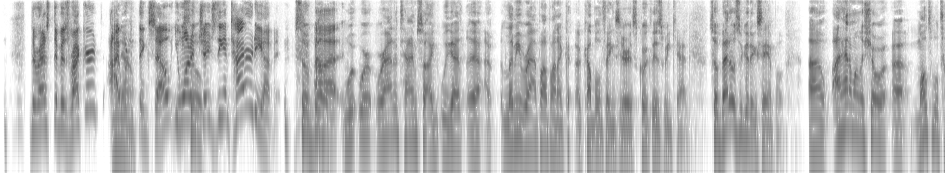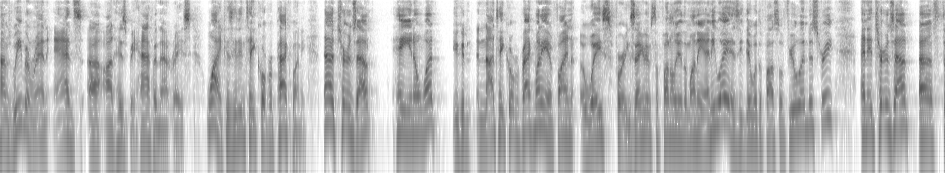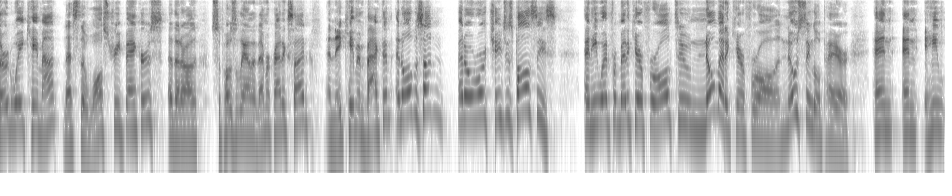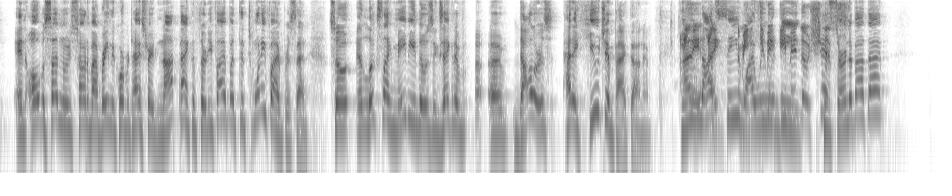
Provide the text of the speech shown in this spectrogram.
the rest of his record? I no. wouldn't think so. You want so, to judge the entirety of it. So, Bill, uh, we're we're out of time. So I, we got. Uh, let me wrap up on a, a, couple of things here as quickly as we can. So Beto's a good example. Uh, I had him on the show uh, multiple times. We even ran ads uh, on his behalf in that race. Why? Because he didn't take corporate PAC money. Now it turns out, hey, you know what? You can not take corporate PAC money and find ways for executives to funnel you the money anyway, as he did with the fossil fuel industry. And it turns out, uh, Third Way came out. That's the Wall Street bankers that are supposedly on the Democratic side, and they came and backed him. And all of a sudden, Beto O'Rourke changed his policies, and he went from Medicare for all to no Medicare for all and no single payer. And and he and all of a sudden we're talking about bringing the corporate tax rate not back to 35 but to 25%. So it looks like maybe those executive uh, uh, dollars had a huge impact on him. Can I you not I, see I mean, why we made, would be concerned about that?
